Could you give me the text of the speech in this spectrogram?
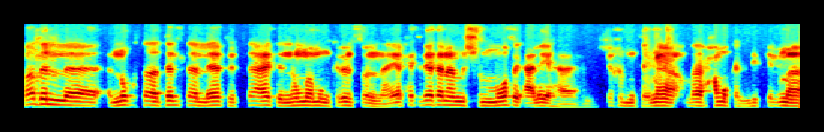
فاضل آه، النقطة الثالثة اللي هي في بتاعة إن هم منكرين السنة، هي الحتة ديت أنا مش موافق عليها، الشيخ ابن تيمية الله يرحمه كان ليه كلمة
